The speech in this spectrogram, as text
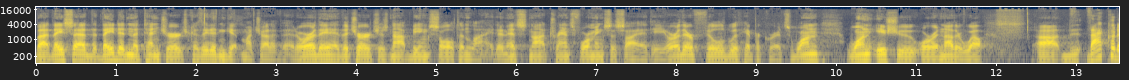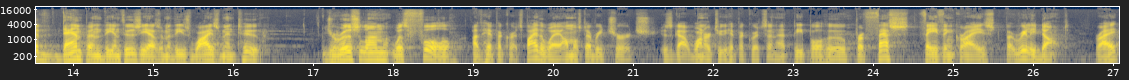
But they said that they didn't attend church because they didn't get much out of it, or they, the church is not being salt and light, and it's not transforming society, or they're filled with hypocrites, one, one issue or another. Well, uh, th- that could have dampened the enthusiasm of these wise men too. Jerusalem was full of hypocrites. By the way, almost every church has got one or two hypocrites in it, people who profess faith in Christ but really don't, right?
